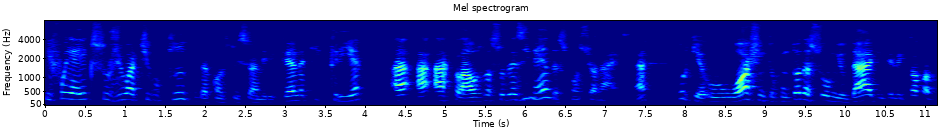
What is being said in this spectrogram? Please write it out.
E foi aí que surgiu o artigo 5 da Constituição Americana, que cria a, a, a cláusula sobre as emendas constitucionais. Né? Porque o Washington, com toda a sua humildade intelectual, falou:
